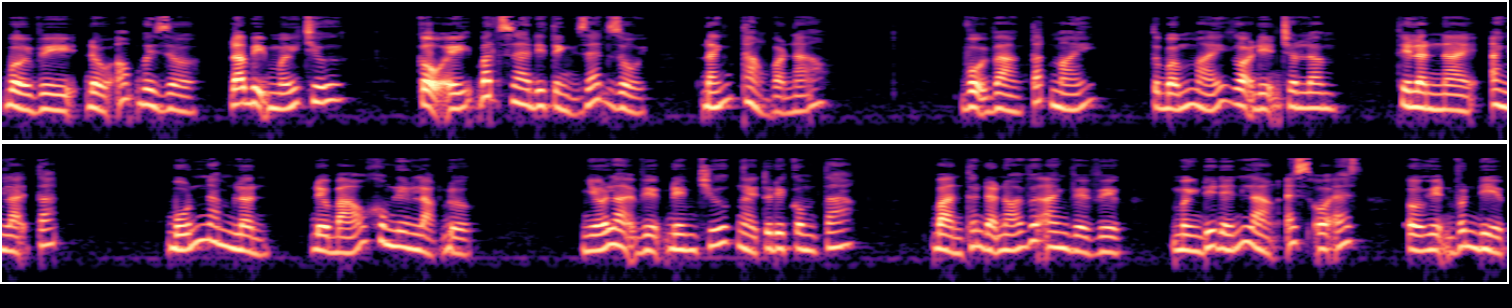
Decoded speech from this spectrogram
Bởi vì đầu óc bây giờ đã bị mấy chữ. Cậu ấy bắt xe đi tỉnh Z rồi, đánh thẳng vào não. Vội vàng tắt máy, tôi bấm máy gọi điện cho Lâm, thì lần này anh lại tắt. Bốn năm lần đều báo không liên lạc được. Nhớ lại việc đêm trước ngày tôi đi công tác, bản thân đã nói với anh về việc mình đi đến làng SOS ở huyện Vân Điệp.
